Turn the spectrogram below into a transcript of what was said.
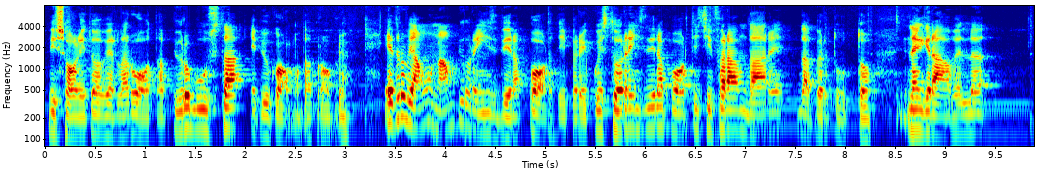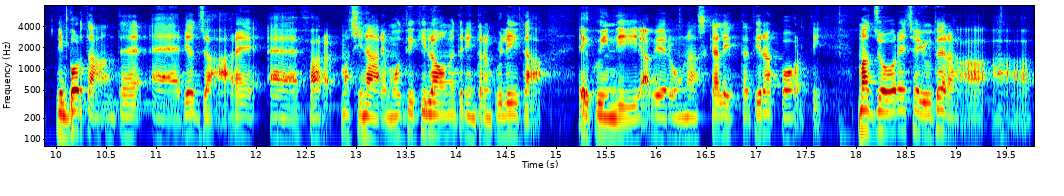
di solito è avere la ruota più robusta e più comoda proprio. E troviamo un ampio range di rapporti, perché questo range di rapporti ci farà andare dappertutto. Nel gravel l'importante è viaggiare, è far macinare molti chilometri in tranquillità e quindi avere una scaletta di rapporti maggiore ci aiuterà a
